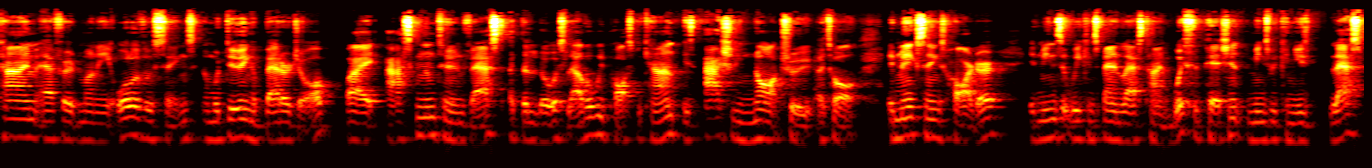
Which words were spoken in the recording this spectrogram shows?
time, effort, money, all of those things, and we're doing a better job by asking them to invest at the lowest level we possibly can is actually not true at all. It makes things harder. It means that we can spend less time with the patient. It means we can use less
